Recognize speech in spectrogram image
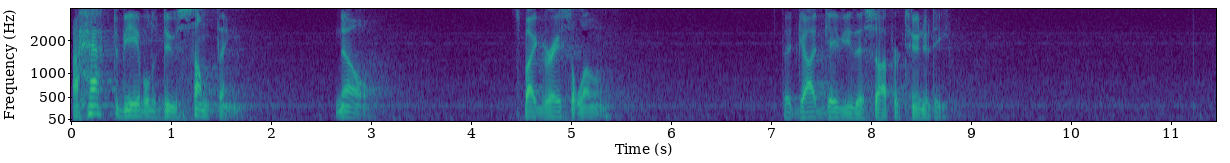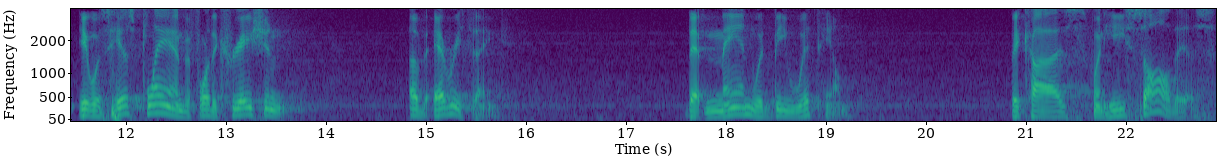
I have to be able to do something. No. It's by grace alone that God gave you this opportunity. It was His plan before the creation of everything that man would be with Him. Because when He saw this,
